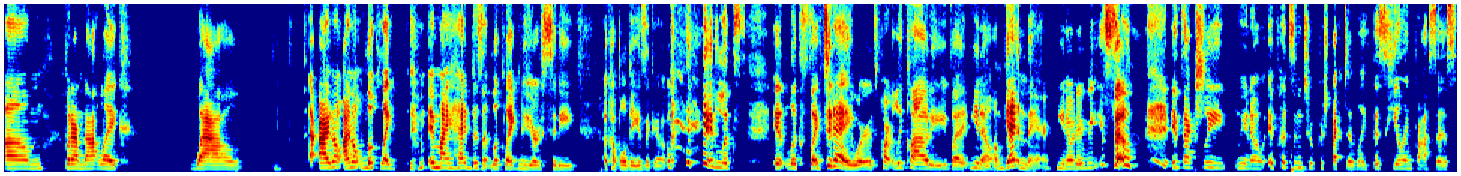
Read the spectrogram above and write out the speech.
Um, but I'm not like, wow. I don't I don't look like in my head doesn't look like New York City a couple days ago. it looks it looks like today where it's partly cloudy, but you know, I'm getting there. You know what I mean? So it's actually, you know, it puts into perspective like this healing process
